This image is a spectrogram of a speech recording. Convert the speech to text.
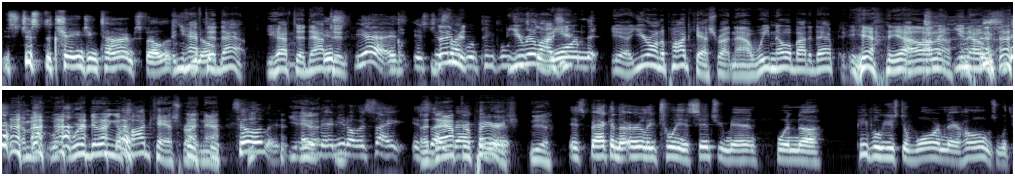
it's just the changing times fellas And you have know? to adapt. You have to adapt it's, to yeah it's, it's just Damon, like when people you used realize to you, warn that yeah, you're on a podcast right now. We know about adapting. Yeah, yeah. I, I I mean, you know, I mean, we're- we're doing a podcast right now. totally Yeah. hey man you know it's like it's Adapt like or back in the- Yeah. it's back in the early 20th century, man, when uh, people used to warm their homes with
